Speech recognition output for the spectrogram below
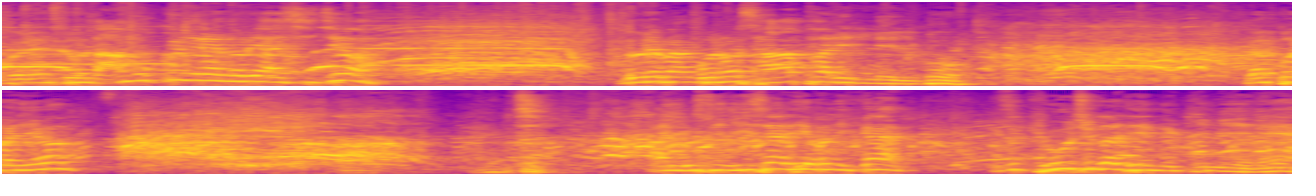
이번엔 또 나무꾼이라는 노래 아시죠? 노래방 번호 48119. 몇 번이요? 48119. 아니 무슨 이 자리에 오니까 무슨 교주가 된 느낌이네.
